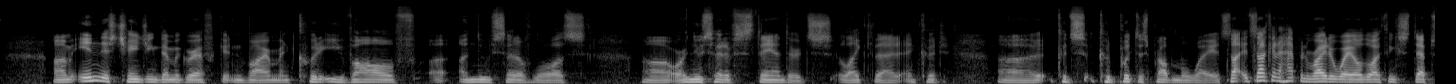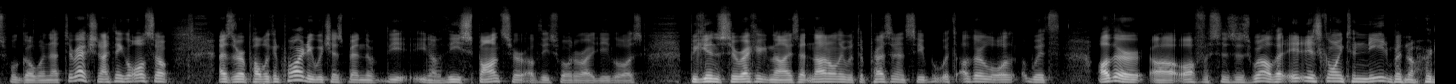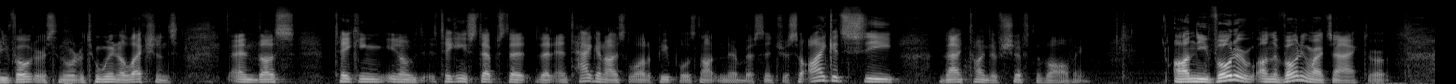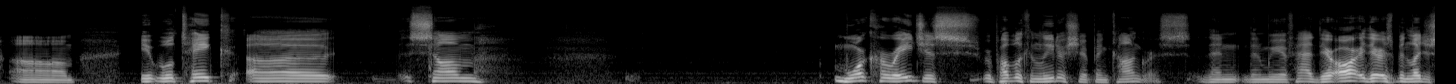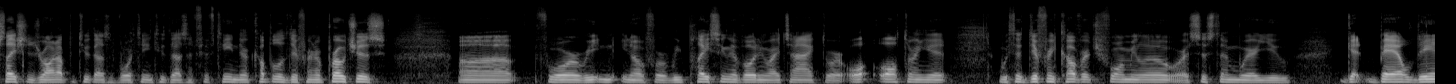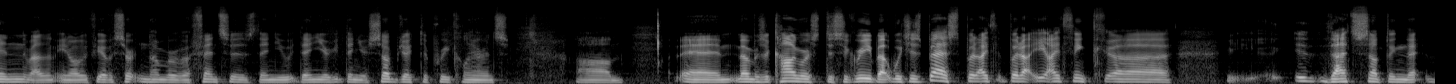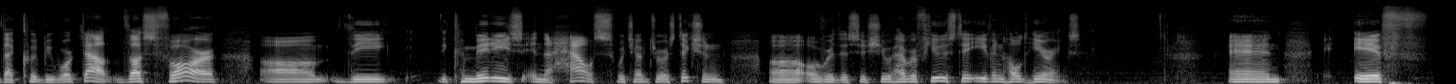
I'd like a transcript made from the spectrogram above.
um, in this changing demographic environment could evolve a, a new set of laws uh, or a new set of standards like that and could uh, could could put this problem away. It's not it's not going to happen right away. Although I think steps will go in that direction. I think also, as the Republican Party, which has been the, the you know the sponsor of these voter ID laws, begins to recognize that not only with the presidency but with other law with other uh, offices as well, that it is going to need minority voters in order to win elections, and thus taking you know taking steps that that antagonize a lot of people is not in their best interest. So I could see that kind of shift evolving on the voter on the Voting Rights Act, or um, it will take uh, some more courageous Republican leadership in Congress than than we have had. There are there has been legislation drawn up in 2014, 2015. There are a couple of different approaches. Uh, for re, you know for replacing the Voting Rights Act or al- altering it with a different coverage formula or a system where you get bailed in rather than, you know if you have a certain number of offenses then you then you're then you're subject to preclearance. Um, and members of Congress disagree about which is best but I th- but I, I think uh, that's something that, that could be worked out. Thus far um, the the committees in the House which have jurisdiction uh, over this issue have refused to even hold hearings and if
